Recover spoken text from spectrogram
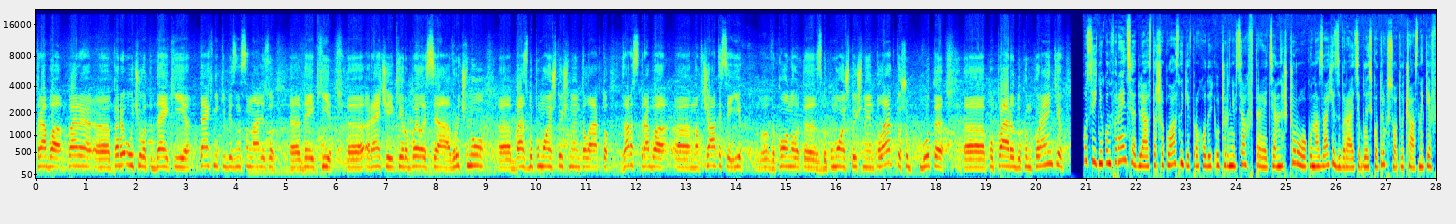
треба пере, е, переучувати деякі техніки бізнес-аналізу, е, деякі е, речі, які робилися вручну без допомоги штучного інтелекту. Зараз треба навчатися їх виконувати з допомогою штучного інтелекту, щоб бути попереду конкурентів. Освітня конференція для старшокласників проходить у Чернівцях втретє. Щороку на захід збирається близько 300 учасників.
